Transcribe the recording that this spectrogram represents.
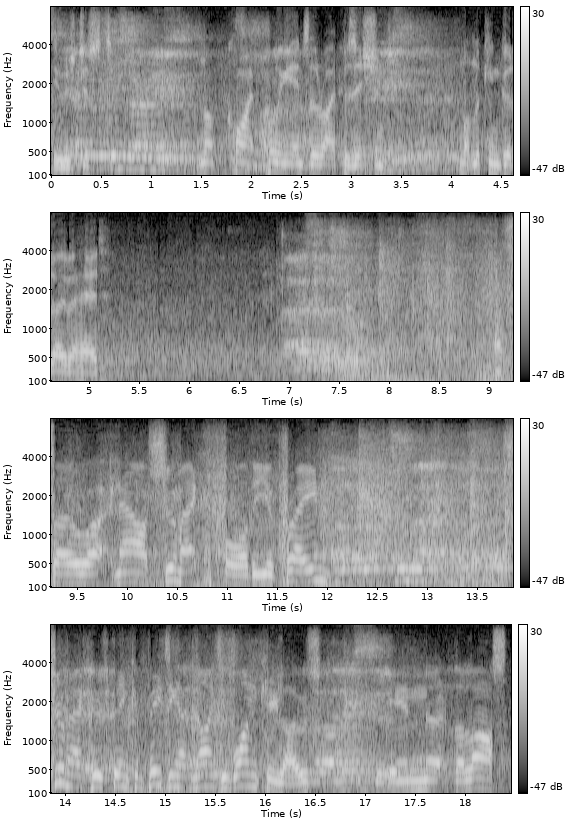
He was just not quite pulling it into the right position, not looking good overhead. And so uh, now Shumak for the Ukraine. Shumak, who's been competing at 91 kilos in uh, the last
